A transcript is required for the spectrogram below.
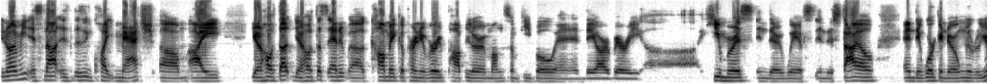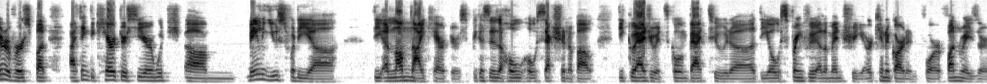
You know what I mean? It's not. It doesn't quite match. Um, I you know how that you know how anim- uh, comic apparently very popular among some people and they are very uh, humorous in their way of in their style and they work in their own little universe but i think the characters here which um, mainly used for the uh, the alumni characters because there's a whole whole section about the graduates going back to the the old springfield elementary or kindergarten for a fundraiser.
